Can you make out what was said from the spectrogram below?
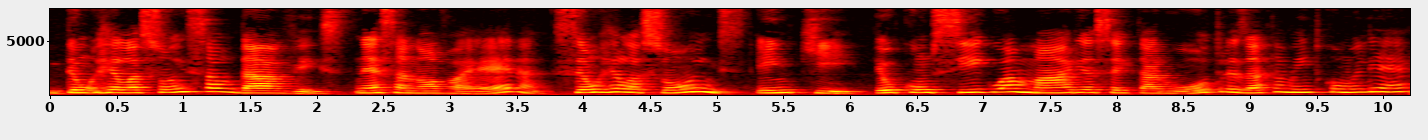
Então, relações saudáveis nessa nova era são relações em que eu consigo amar e aceitar o outro exatamente como ele é,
